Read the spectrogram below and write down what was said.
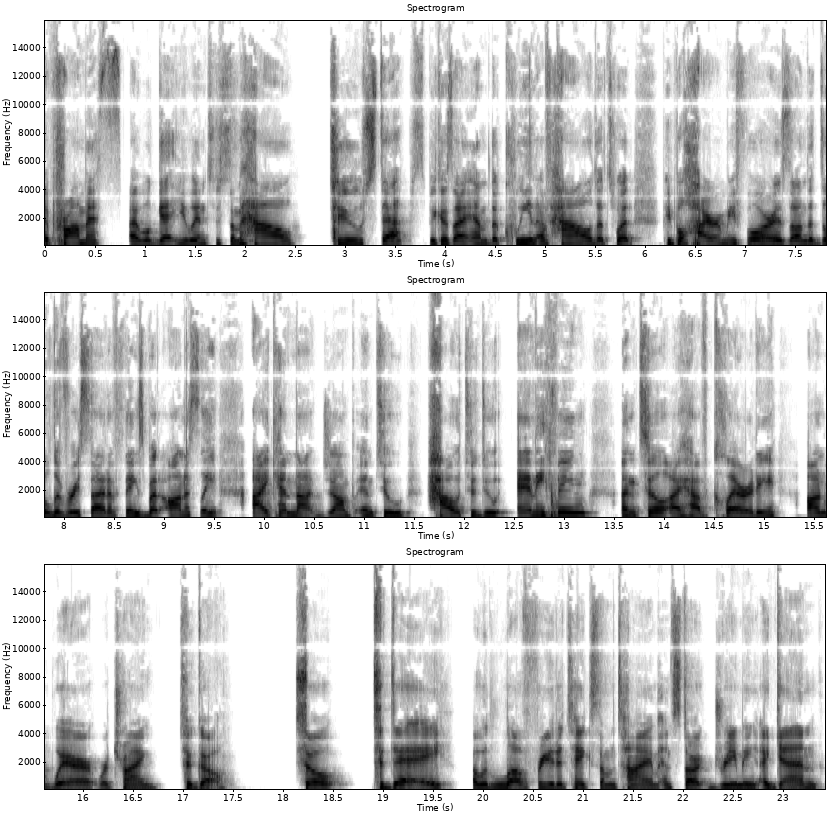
I promise I will get you into some how to steps because I am the queen of how. That's what people hire me for is on the delivery side of things. But honestly, I cannot jump into how to do anything until I have clarity on where we're trying to go. So today I would love for you to take some time and start dreaming again.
